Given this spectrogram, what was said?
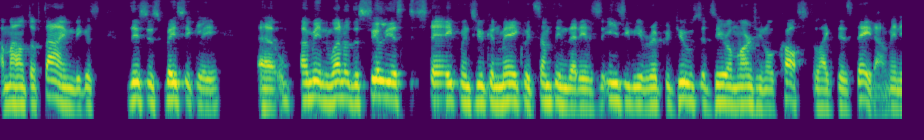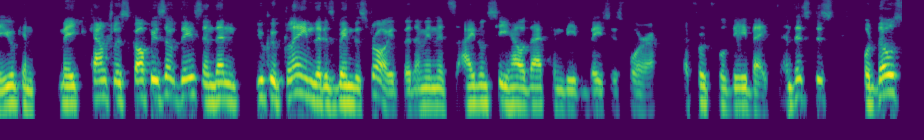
amount of time, because this is basically uh, I mean, one of the silliest statements you can make with something that is easily reproduced at zero marginal cost, like this data. I mean, you can make countless copies of this, and then you could claim that it's been destroyed. But I mean, it's I don't see how that can be the basis for a, fruitful debate. And this is for those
